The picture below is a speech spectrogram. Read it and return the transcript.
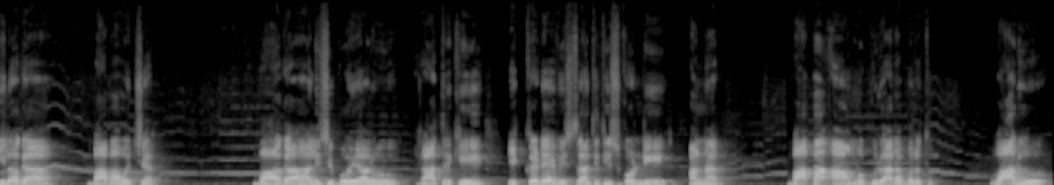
ఈలోగా బాబా వచ్చారు. బాగా అలిసిపోయారు. రాత్రికి ఇక్కడే విశ్రాంతి తీసుకోండి అన్నారు. బాప ఆ ముగ్గురు అరబ్బులతో. వారు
